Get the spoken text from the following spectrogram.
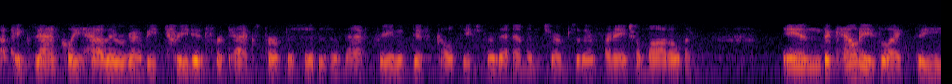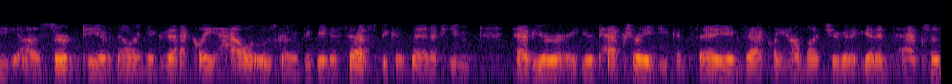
uh, exactly how they were going to be treated for tax purposes, and that created difficulties for them in terms of their financial modeling in the counties like the uh, certainty of knowing exactly how it was going to be assessed because then if you have your your tax rate you can say exactly how much you're going to get in taxes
